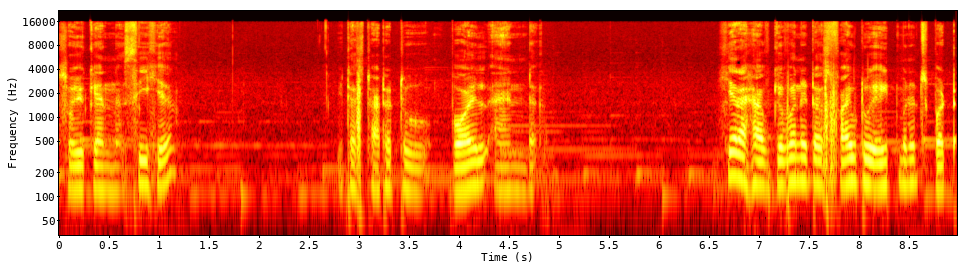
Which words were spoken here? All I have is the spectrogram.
So you can see here it has started to boil and here I have given it as 5 to 8 minutes but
